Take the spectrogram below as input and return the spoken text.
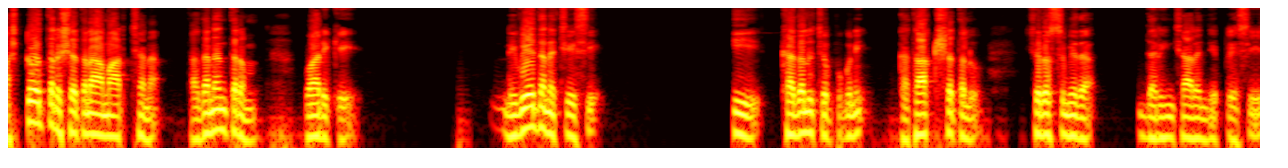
అష్టోత్తర శతనామార్చన తదనంతరం వారికి నివేదన చేసి ఈ కథలు చెప్పుకుని కథాక్షతలు శిరస్సు మీద ధరించాలని చెప్పేసి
